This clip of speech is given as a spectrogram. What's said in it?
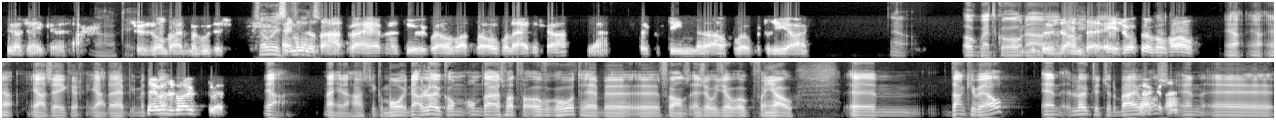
Jazeker. Ach, nou, okay. Als je gezondheid maar goed is. Zo is het. En inderdaad, wij hebben natuurlijk wel wat overlijdens gehad. Ja, een stuk of tien de afgelopen drie jaar. Ja. Ook met corona. Dus dan uh, is ook een geval. Ja, ja, ja. ja, zeker. Ja, daar heb je met. Nee, maar dat is een leuke club. Ja, nee, nou, hartstikke mooi. Nou, leuk om, om daar eens wat over gehoord te hebben, uh, Frans. En sowieso ook van jou. Um, dankjewel. En leuk dat je erbij was. En uh,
